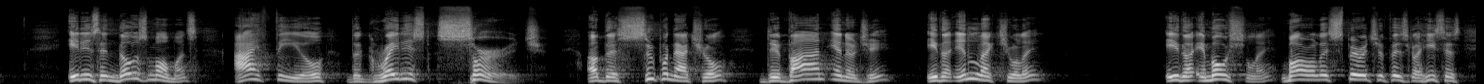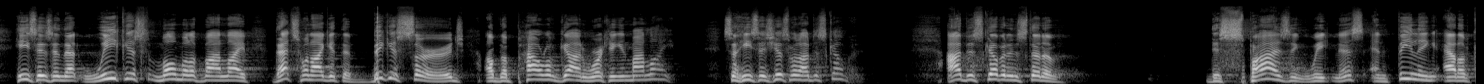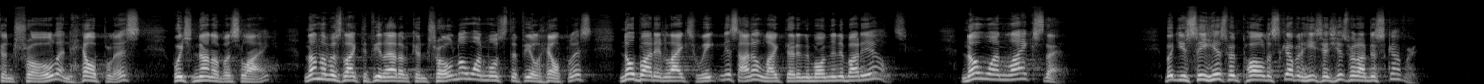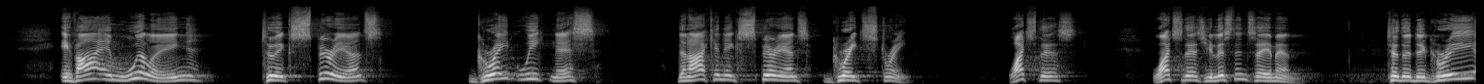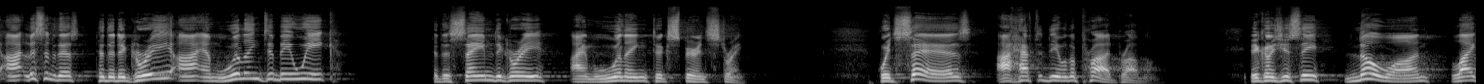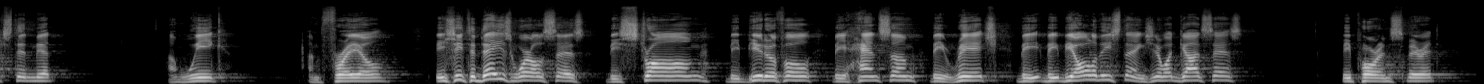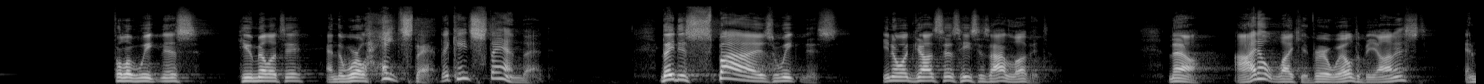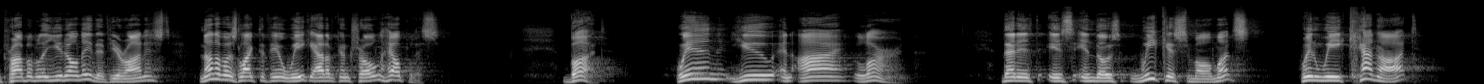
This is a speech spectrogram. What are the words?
It is in those moments I feel the greatest surge of the supernatural, divine energy, either intellectually, either emotionally, morally, spiritually, physically. He says, he says, in that weakest moment of my life, that's when I get the biggest surge of the power of God working in my life. So he says, here's what I've discovered. I've discovered instead of despising weakness and feeling out of control and helpless, which none of us like. None of us like to feel out of control. No one wants to feel helpless. Nobody likes weakness. I don't like that any more than anybody else. No one likes that. But you see, here's what Paul discovered. He says, Here's what I've discovered. If I am willing to experience great weakness, then I can experience great strength. Watch this. Watch this. You listening? Say amen. To the degree I, listen to this, to the degree I am willing to be weak, to the same degree I am willing to experience strength. Which says I have to deal with a pride problem. Because you see, no one likes to admit, I'm weak, I'm frail. But You see, today's world says, be strong, be beautiful, be handsome, be rich, be, be, be all of these things. You know what God says? Be poor in spirit, full of weakness, humility, and the world hates that. They can't stand that. They despise weakness. You know what God says? He says, I love it. Now, I don't like it very well, to be honest, and probably you don't either, if you're honest. None of us like to feel weak, out of control, and helpless. But when you and I learn that it is in those weakest moments when we cannot,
